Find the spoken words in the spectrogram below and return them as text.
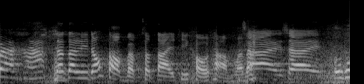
วร์คะนาตาลีต้องตอบแบบสไตล์ที่เขาถามมานะ ใช่ใช่ โอ้โห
